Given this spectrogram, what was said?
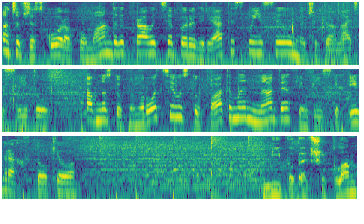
адже вже скоро команда відправиться перевіряти свої сили на чемпіонаті світу. а в наступному році виступатиме на Дефлімпійських іграх в Токіо. Мій подальший план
